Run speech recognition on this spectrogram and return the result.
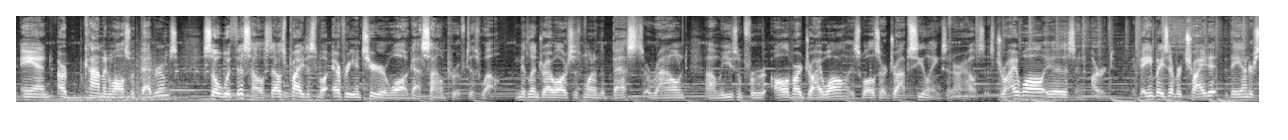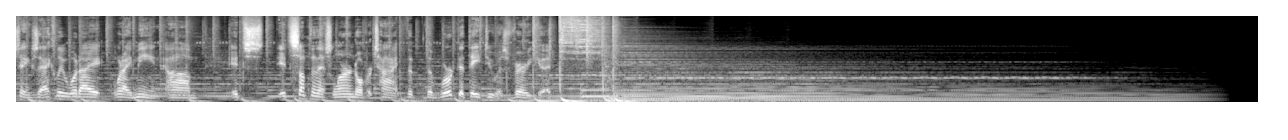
and our common walls with bedrooms. So with this house, that was probably just about every interior wall got soundproofed as well. Midland Drywallers is one of the best around. Um, we use them for all of our drywall as well as our drop ceilings in our houses. Drywall is an art. If anybody's ever tried it, they understand exactly what I what I mean. Um, it's it's something that's learned over time. The, the work that they do is very good.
